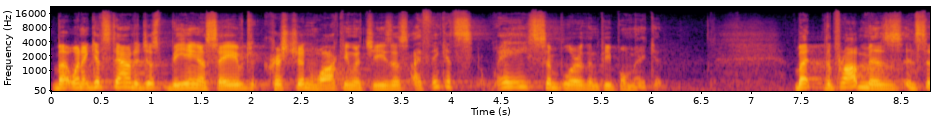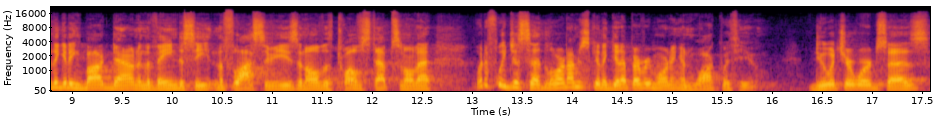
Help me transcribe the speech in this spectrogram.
But when it gets down to just being a saved Christian, walking with Jesus, I think it's way simpler than people make it. But the problem is, instead of getting bogged down in the vain deceit and the philosophies and all the 12 steps and all that, what if we just said, Lord, I'm just going to get up every morning and walk with you? Do what your word says.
